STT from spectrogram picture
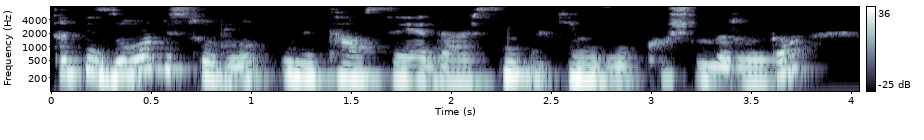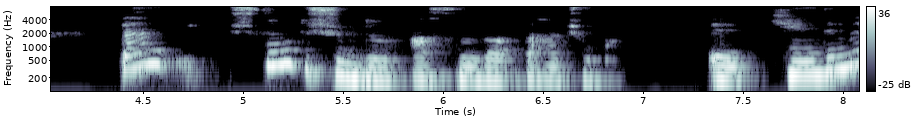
tabii zor bir soru. Ne tavsiye edersin ülkemizin koşullarında? Ben şunu düşündüm aslında daha çok. E, kendime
